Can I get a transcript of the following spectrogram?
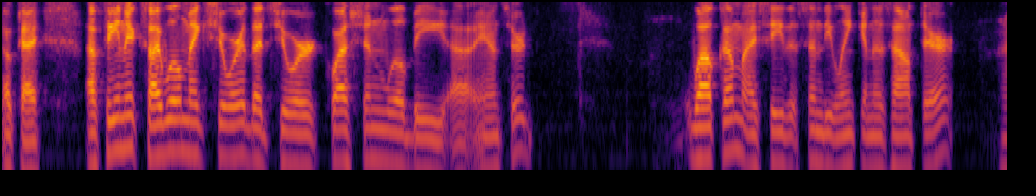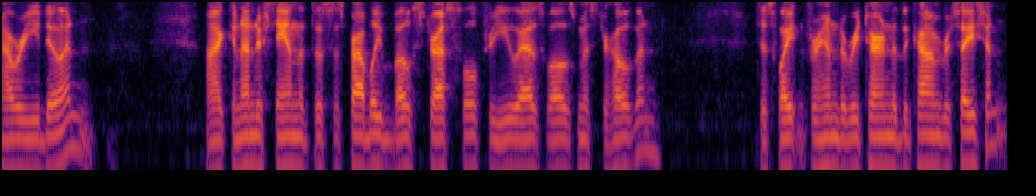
Okay. Uh, Phoenix, I will make sure that your question will be uh, answered. Welcome. I see that Cindi Lincoln is out there. How are you doing? I can understand that this is probably both stressful for you as well as Mr. Hovind. Just waiting for him to return to the conversation.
